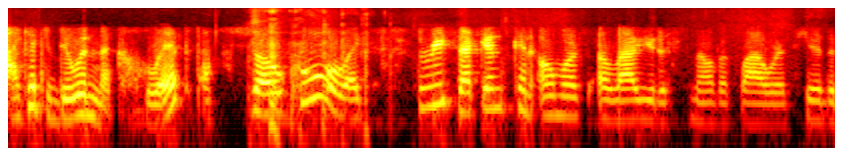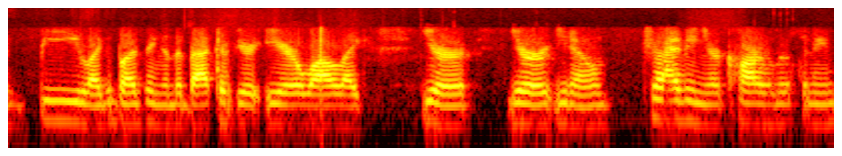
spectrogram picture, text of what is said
I get to do it in a clip. That's so cool. like three seconds can almost allow you to smell the flowers, hear the bee like buzzing in the back of your ear while like you're you're you know driving your car listening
